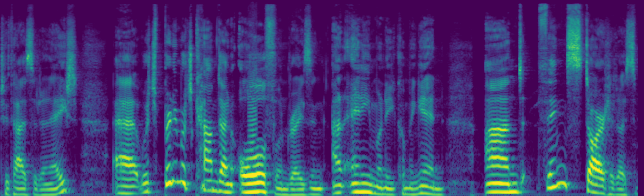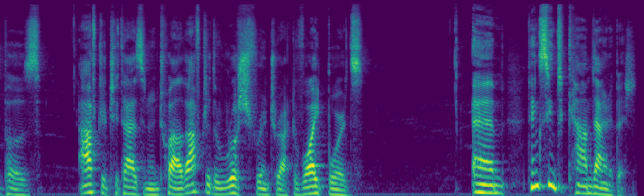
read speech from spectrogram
2008, uh, which pretty much calmed down all fundraising and any money coming in. And things started, I suppose, after 2012, after the rush for interactive whiteboards. Um, things seemed to calm down a bit.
